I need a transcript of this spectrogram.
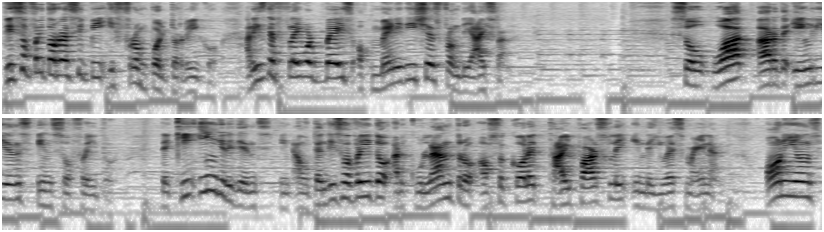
This sofrito recipe is from Puerto Rico and is the flavor base of many dishes from the island. So what are the ingredients in sofrito? The key ingredients in authentic sofrito are culantro, also called Thai parsley in the US mainland, onions,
